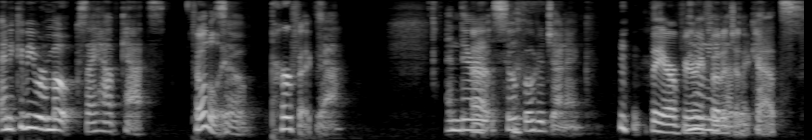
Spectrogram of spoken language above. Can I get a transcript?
And it could be remote cuz I have cats. Totally. So perfect. Yeah. And they're uh, so photogenic. they are very photogenic cats.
